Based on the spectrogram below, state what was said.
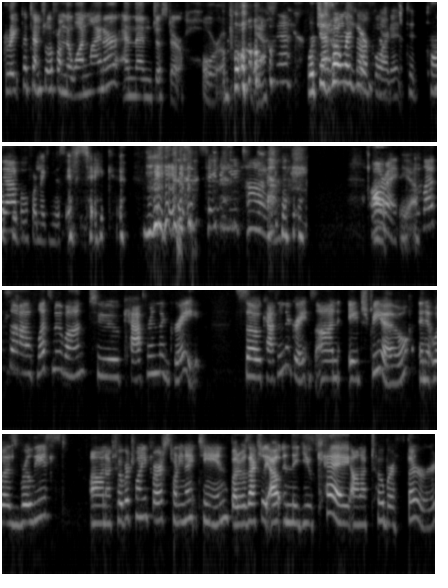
great potential from the one liner and then just are horrible. Yeah. Yeah, Which is That's what what we're here for to, to tell Yeah. people before making the same mistake. saving you time. All Uh, right. Yeah. let's uh let's move on to Catherine the Great. So Catherine the Great's on HBO and it was released on October 21st, 2019, but it was actually out in the UK on October 3rd.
